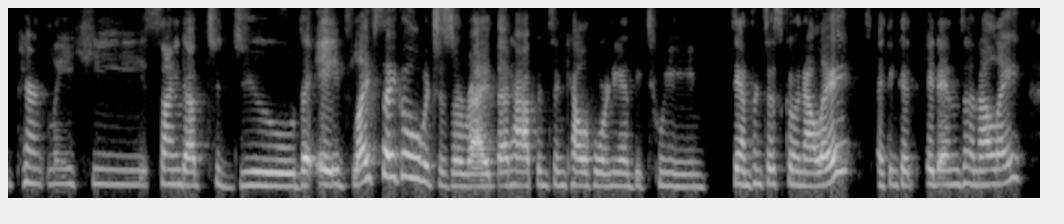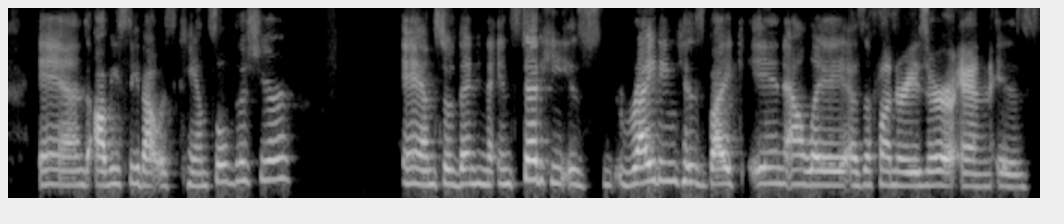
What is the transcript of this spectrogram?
apparently he signed up to do the AIDS life cycle, which is a ride that happens in California between San Francisco and LA. I think it, it ends in LA. And obviously that was canceled this year. And so then instead he is riding his bike in LA as a fundraiser and is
